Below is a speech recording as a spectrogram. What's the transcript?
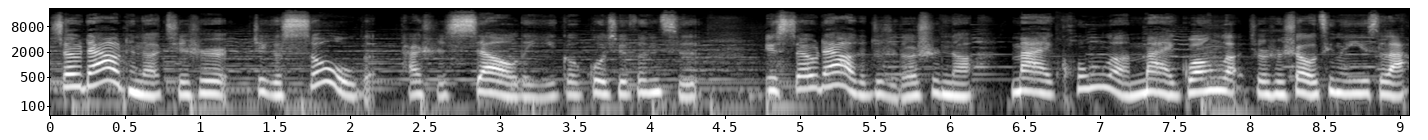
Sold out 呢？其实这个 sold 它是 sell 的一个过去分词，be sold out 就指的是呢卖空了、卖光了，就是售罄的意思啦。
